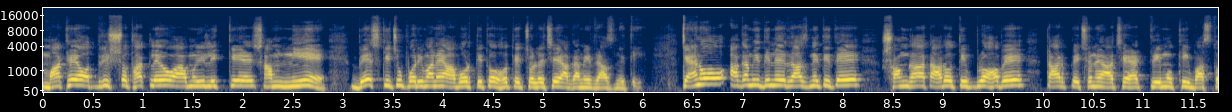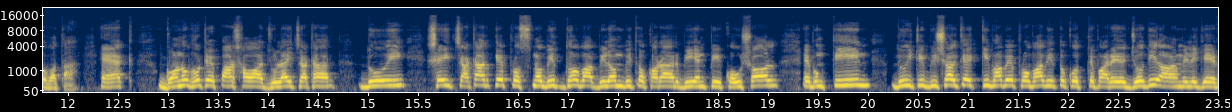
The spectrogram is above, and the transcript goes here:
মাঠে অদৃশ্য থাকলেও আওয়ামী লীগকে সামনে বেশ কিছু পরিমাণে আবর্তিত হতে চলেছে আগামীর রাজনীতি। কেন আগামী দিনের রাজনীতিতে সংঘাত আরও তীব্র হবে, তার পেছনে আছে এক ত্রিমুখী বাস্তবতা। এক, গণভোটে পাশ হওয়া জুলাই চার্টার দুই, সেই চার্টারকে প্রশ্নবিদ্ধ বা বিলম্বিত করার বিএনপি কৌশল। এবং তিন, দুইটি বিষয়কে কীভাবে প্রভাবিত করতে পারে যদি আওয়ামী লীগের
